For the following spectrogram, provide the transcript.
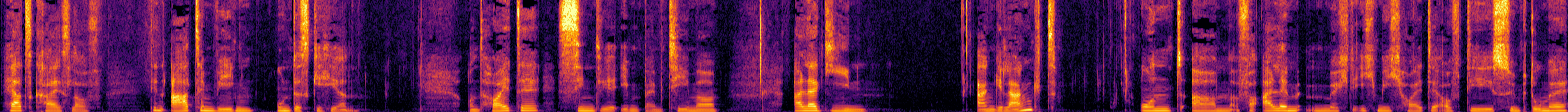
Herzkreislauf, den Atemwegen und das Gehirn. Und heute sind wir eben beim Thema Allergien angelangt. Und ähm, vor allem möchte ich mich heute auf die Symptome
